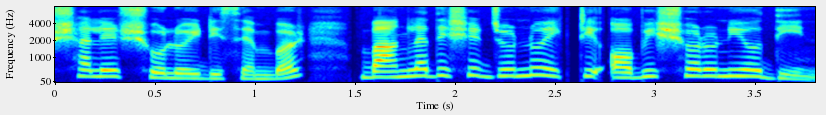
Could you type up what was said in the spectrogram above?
সালের ষোলোই ডিসেম্বর বাংলাদেশের জন্য একটি অবিস্মরণীয় দিন।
